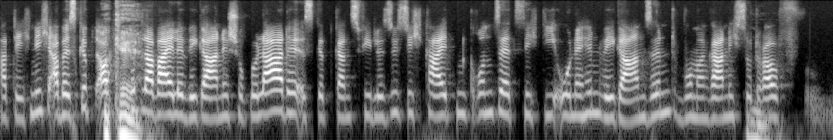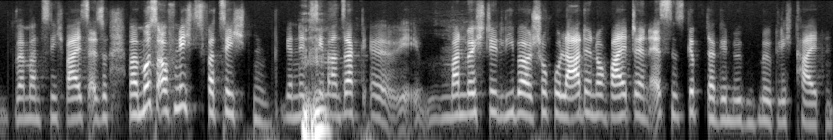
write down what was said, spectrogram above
hatte ich nicht. Aber es gibt auch okay. mittlerweile vegane Schokolade. Es gibt ganz viele Süßigkeiten, grundsätzlich, die ohnehin vegan sind, wo man gar nicht so mhm. drauf, wenn man es nicht weiß. Also man muss auf nichts verzichten. Wenn jetzt mhm. jemand sagt, äh, man möchte lieber Schokolade noch weiterhin essen, es gibt da genügend Möglichkeiten.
